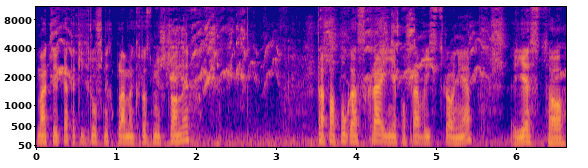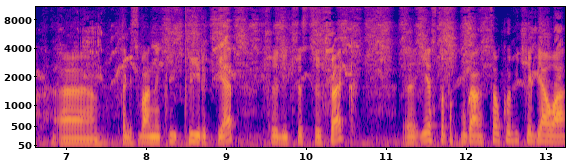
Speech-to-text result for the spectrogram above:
ma kilka takich różnych plamek rozmieszczonych. Ta papuga skrajnie po prawej stronie jest to e, tak zwany clear piet, czyli czysty szek. E, jest to papuga całkowicie biała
